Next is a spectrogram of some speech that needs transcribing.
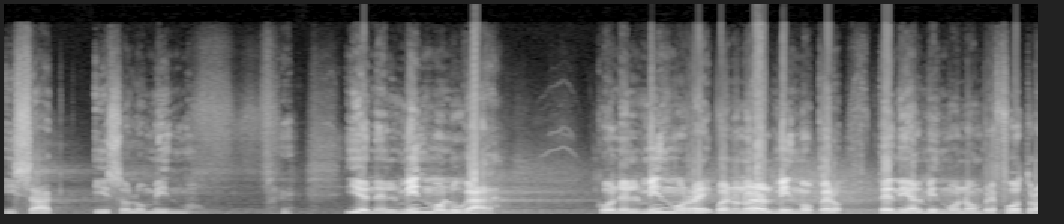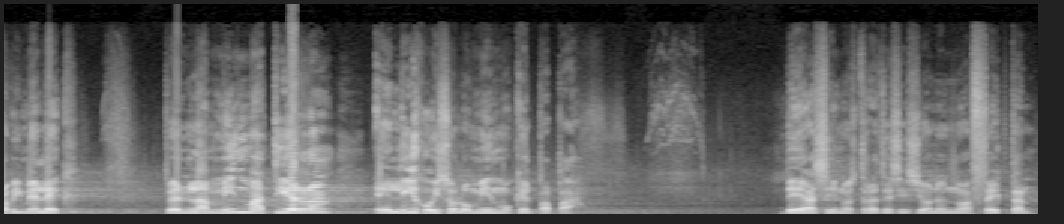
Isaac hizo lo mismo. Y en el mismo lugar, con el mismo rey, bueno, no era el mismo, pero tenía el mismo nombre, fue otro Abimelech. Pero en la misma tierra, el hijo hizo lo mismo que el papá. Vea si nuestras decisiones no afectan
